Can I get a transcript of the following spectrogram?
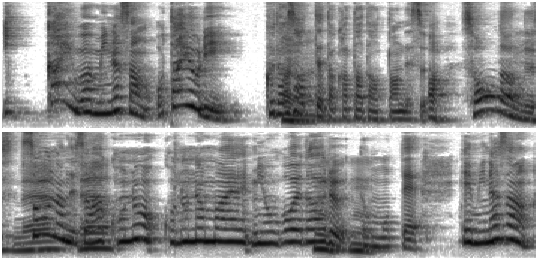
一、回は皆さんお便りくださってた方だったんです。あ、そうなんですね。そうなんです。ねあ、この、この名前見覚えがあるうんうんと思って。で、皆さん、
